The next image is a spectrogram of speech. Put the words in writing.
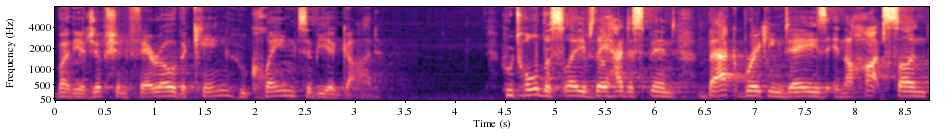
by the Egyptian Pharaoh, the king, who claimed to be a god, who told the slaves they had to spend back-breaking days in the hot sun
